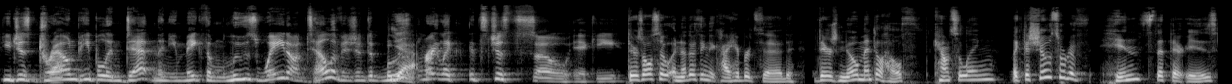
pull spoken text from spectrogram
you just drown people in debt and then you make them lose weight on television to Yeah. right like it's just so icky. There's also another thing that Kai Hibbard said. There's no mental health counseling. Like the show sort of hints that there is,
